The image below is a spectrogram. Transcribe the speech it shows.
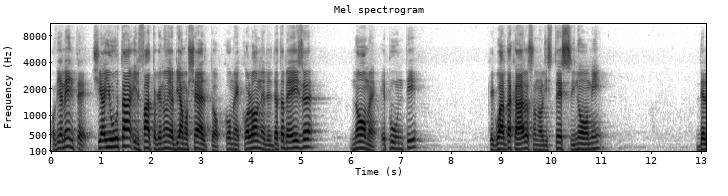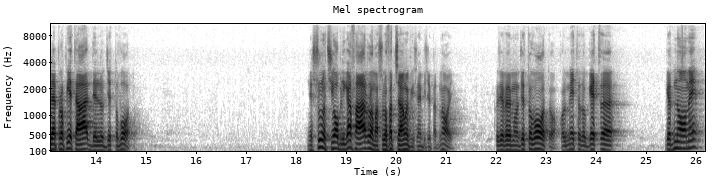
Ovviamente ci aiuta il fatto che noi abbiamo scelto come colonne del database nome e punti, che guarda caso sono gli stessi nomi delle proprietà dell'oggetto vuoto. Nessuno ci obbliga a farlo, ma se lo facciamo è più semplice per noi. Così avremo un oggetto vuoto col metodo get, getNome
